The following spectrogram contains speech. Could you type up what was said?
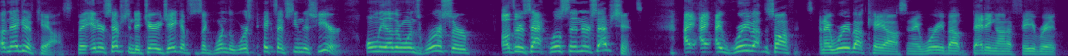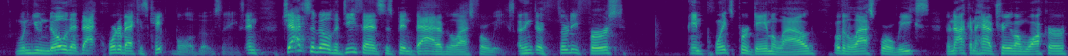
of negative chaos. The interception to Jerry Jacobs is like one of the worst picks I've seen this year. Only other ones worse are other Zach Wilson interceptions. I, I, I worry about this offense, and I worry about chaos, and I worry about betting on a favorite when you know that that quarterback is capable of those things. And Jacksonville, the defense has been bad over the last four weeks. I think they're 31st in points per game allowed over the last four weeks. They're not going to have Travon Walker.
